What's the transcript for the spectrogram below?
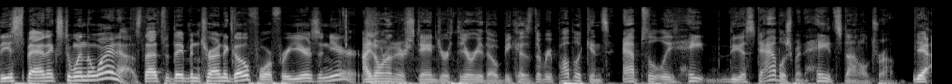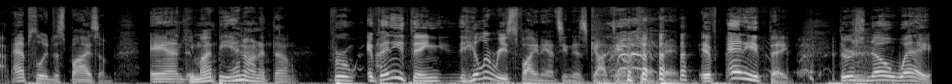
the Hispanics to win the White House. That's what they've been trying to go for for years and years. I don't understand your theory though, because the Republicans absolutely hate the establishment hates Donald Trump. Yeah. absolutely despise him. And he might be in on it though. For if anything, Hillary's financing his goddamn campaign. if anything, there's no way.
